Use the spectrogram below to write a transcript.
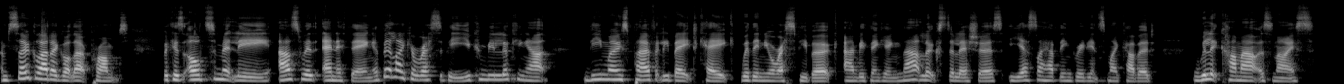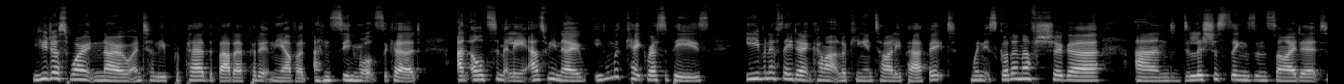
I'm so glad I got that prompt because ultimately, as with anything, a bit like a recipe, you can be looking at the most perfectly baked cake within your recipe book and be thinking, that looks delicious. Yes, I have the ingredients in my cupboard. Will it come out as nice? You just won't know until you've prepared the batter, put it in the oven, and seen what's occurred. And ultimately, as we know, even with cake recipes, even if they don't come out looking entirely perfect, when it's got enough sugar and delicious things inside it,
